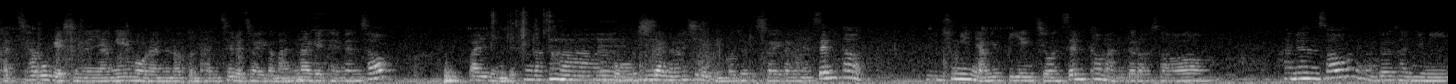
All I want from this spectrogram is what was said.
같이 하고 계시는 양해모라는 어떤 단체를 저희가 만나게 되면서 빨리 이제 생각하고 음, 음. 시작을 하시게 된 거죠. 그래서 저희가 그냥 센터 승인 양육 비행 지원 센터 만들어서 하면서 양 변호사님이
